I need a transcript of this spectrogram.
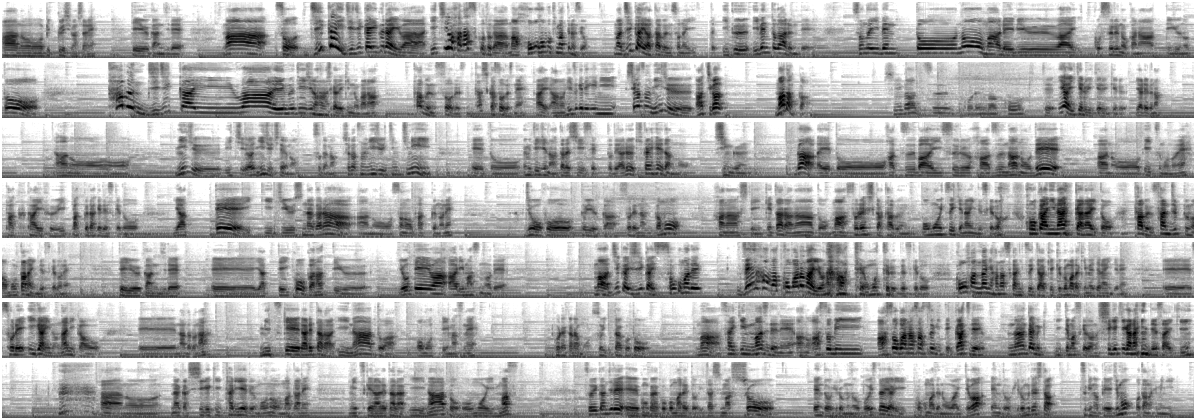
あのびっくりしましたね。っていう感じで。まあそう次回次次回ぐらいは一応話すことがまあほぼほぼ決まってるんですよ。まあ次回は多分その行くイベントがあるんでそのイベントのまあレビューは1個するのかなっていうのと多分自治会は MTG の話ができるのかな？多分そうですね。確かそうですね。はいあの日付的に4月の20あ違う。まだか。4月これがこう来て。いやいけるいけるいける。やれるな。あのー、21あ21だよな。そうだよな。4月の21日にえっ、ー、と MTG の新しいセットである機械兵団の進軍が、えーと発売するはずなのであのいつものねパック開封1パックだけですけどやって一喜一憂しながらあのそのパックのね情報というかそれなんかも話していけたらなと。まあそれしか多分思いついてないんですけど 他に何かないと多分30分は持たないんですけどね。っていう感じで、えー、やっていこうかなっていう予定はありますのでまあ次回次回そこまで前半は困らないよなって思ってるんですけど後半何話すかについては結局まだ決めてないんでね、えー、それ以外の何かを、えー、なんだろうな。見つけられたらいいなとは思っていますね。これからもそういったことを。まあ最近マジでねあの遊び遊ばなさすぎてガチで何回も言ってますけど刺激がないんで最近。あのなんか刺激足りえるものをまたね見つけられたらいいなと思います。そういう感じで、えー、今回はここまでといたしましょう。遠藤ひろむのボイスダイアリー。ここまでのお相手は遠藤ひろむでした。次のページもお楽しみに。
